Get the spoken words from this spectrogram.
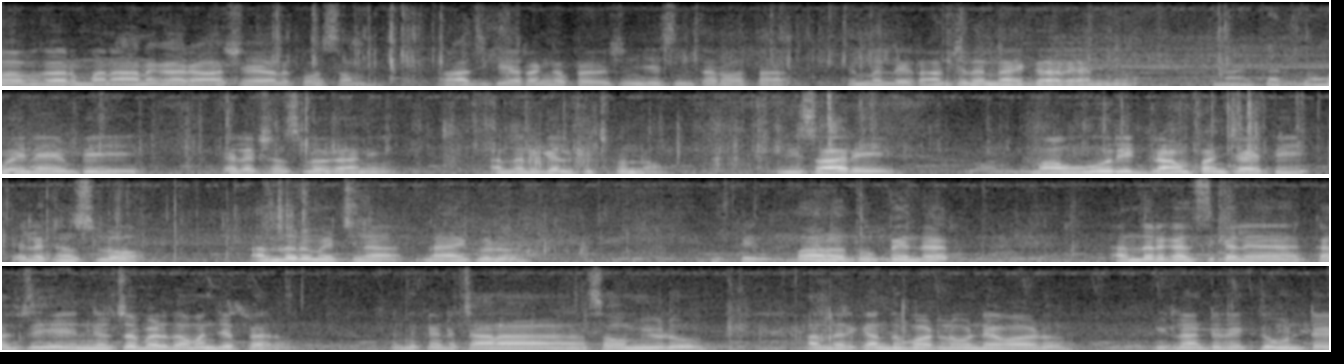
బాబు గారు మా నాన్నగారి ఆశయాల కోసం రాజకీయ రంగ ప్రవేశం చేసిన తర్వాత ఎమ్మెల్యే రామచంద్ర నాయక్ గారు పోయిన ఎంపీ ఎలక్షన్స్లో కానీ అందరిని గెలిపించుకున్నాం. ఈసారి మా ఊరి గ్రామ పంచాయతీ ఎలక్షన్స్లో అందరూ మెచ్చిన నాయకుడు భానవత్ ఉపేందర్. అందరు కలిసి కలి కలిసి నిల్చోబెడదామని చెప్పారు. ఎందుకంటే చాలా సౌమ్యుడు అందరికీ అందుబాటులో ఉండేవాడు. ఇట్లాంటి వ్యక్తి ఉంటే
